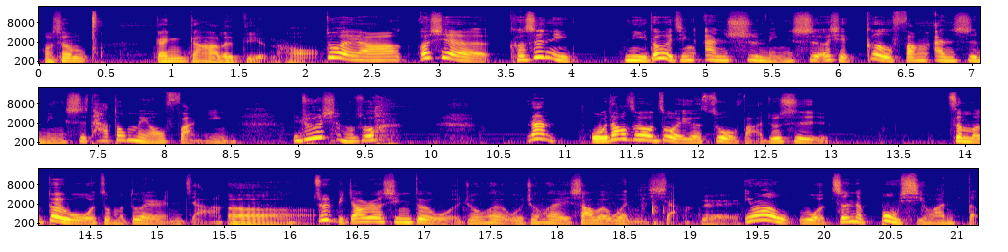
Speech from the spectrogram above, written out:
好像尴尬了点哈。对啊，而且可是你。你都已经暗示明示，而且各方暗示明示，他都没有反应，你就会想说，那我到最后做一个做法，就是怎么对我，我怎么对人家，呃，就是比较热心对我，就会我就会稍微问一下，对，因为我真的不喜欢等，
